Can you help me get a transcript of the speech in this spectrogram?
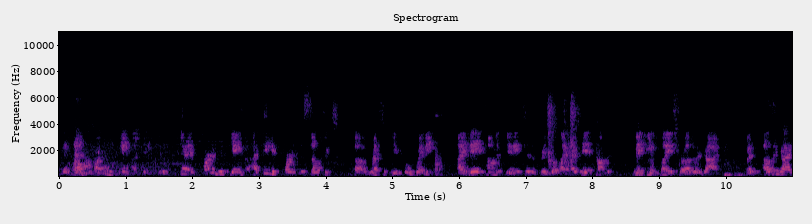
Because that's part of the game, I think, too. Yeah, it's part of this game. I think it's part of the Celtics' uh, recipe for winning. Isaiah Thomas getting to the free throw line. Isaiah Thomas making plays for other guys. But other guys,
